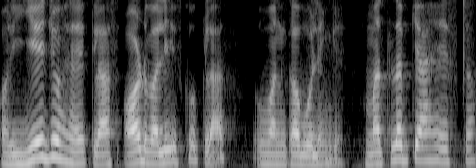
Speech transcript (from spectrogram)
और ये जो है क्लास ऑड वाली, इसको क्लास वन का बोलेंगे। मतलब क्या है इसका?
